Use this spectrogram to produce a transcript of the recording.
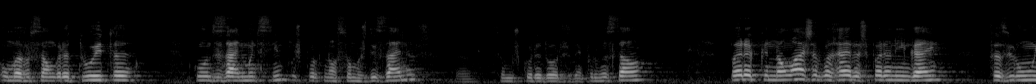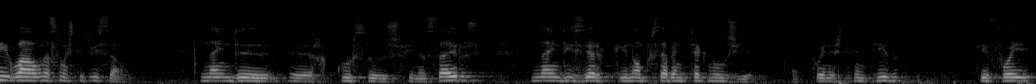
uma versão gratuita, com um design muito simples, porque não somos designers, somos curadores da informação, para que não haja barreiras para ninguém fazer um igual na sua instituição nem de uh, recursos financeiros, nem dizer que não percebem de tecnologia. Portanto, foi neste sentido que foi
